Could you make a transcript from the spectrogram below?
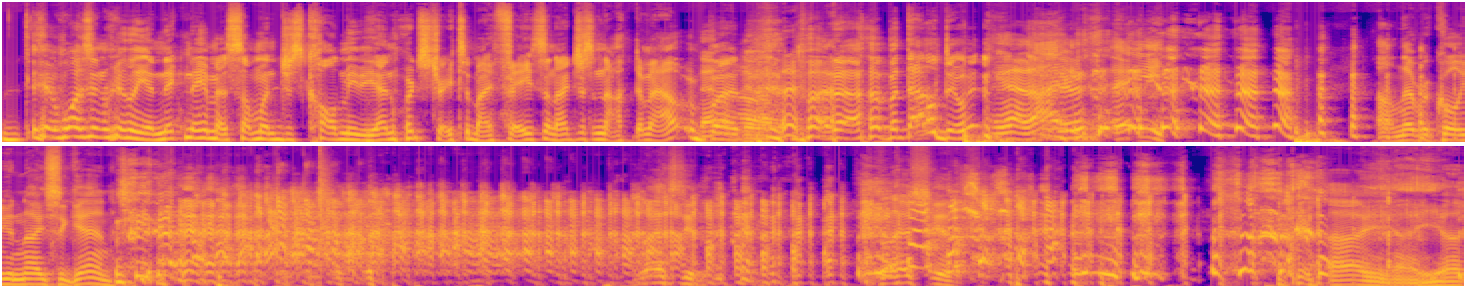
it wasn't really a nickname, as someone just called me the N word straight to my face, and I just knocked him out. but but uh, but that'll do it. Yeah, I, hey, I'll never call you nice again. Bless you. Bless you. ay, ay, ay.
